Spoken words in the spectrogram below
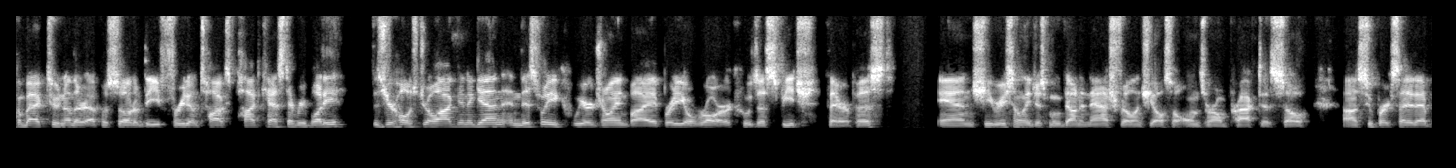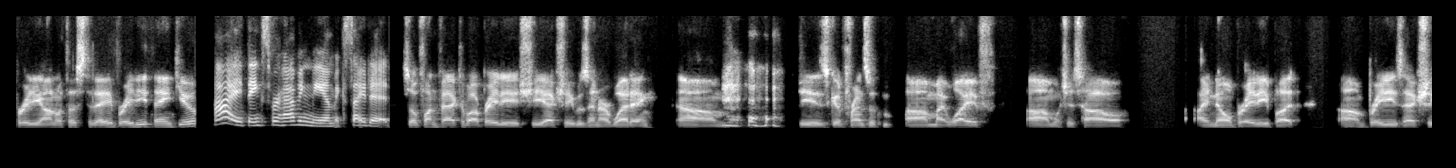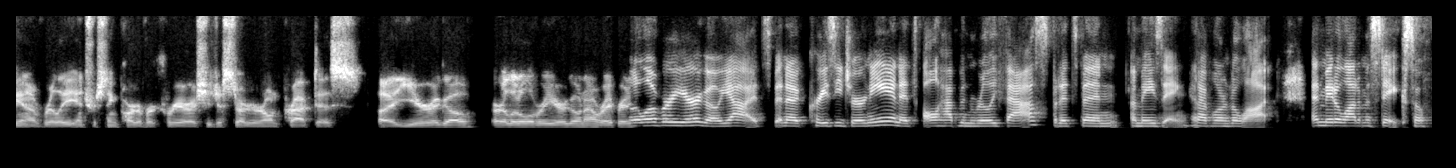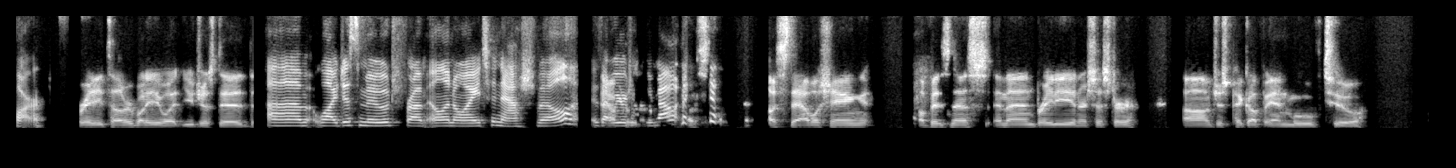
Welcome back to another episode of the Freedom Talks podcast, everybody. This is your host, Joe Ogden, again. And this week we are joined by Bradi O'Rourke, who's a speech therapist. And she recently just moved down to Nashville and she also owns her own practice. So, uh, super excited to have Bradi on with us today. Bradi, thank you. Hi, thanks for having me. I'm excited. So, fun fact about Bradi, she actually was in our wedding. Um, she is good friends with um, my wife, um, which is how I know Bradi. But um, Bradi's actually in a really interesting part of her career. She just started her own practice a year ago or a little over a year ago now, right, Bradi? A little over a year ago. Yeah. It's been a crazy journey and it's all happened really fast, but it's been amazing. And I've learned a lot and made a lot of mistakes so far. Bradi, tell everybody what you just did. Um, well, I just moved from Illinois to Nashville. Is that After what you're talking about? establishing a business, and then Bradi and her sister uh, just pick up and move to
